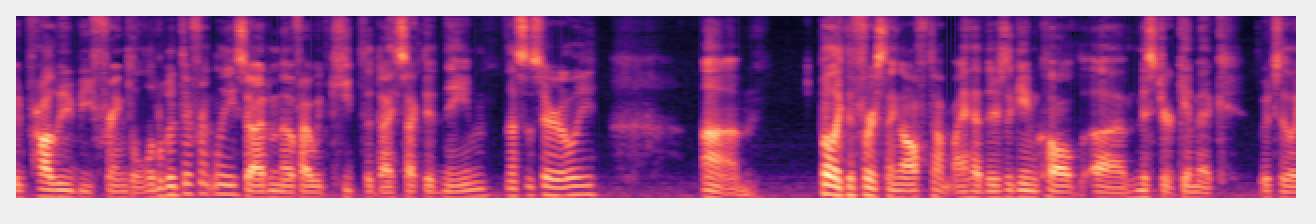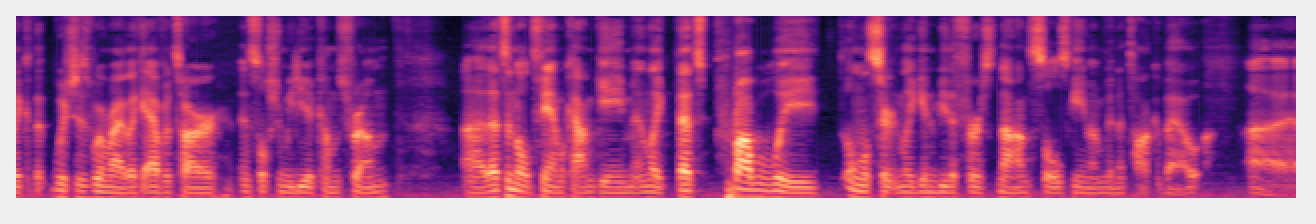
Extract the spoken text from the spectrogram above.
It would probably be framed a little bit differently. So I don't know if I would keep the dissected name necessarily. Um, but like the first thing off the top of my head, there's a game called uh, Mr. Gimmick, which is like the, which is where my like avatar and social media comes from. Uh, that's an old Famicom game, and like that's probably almost certainly going to be the first non-Souls game I'm going to talk about. Uh,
